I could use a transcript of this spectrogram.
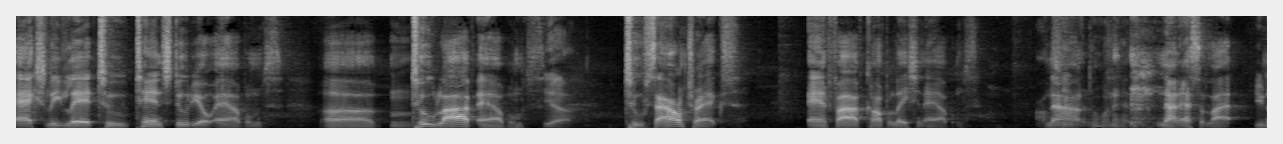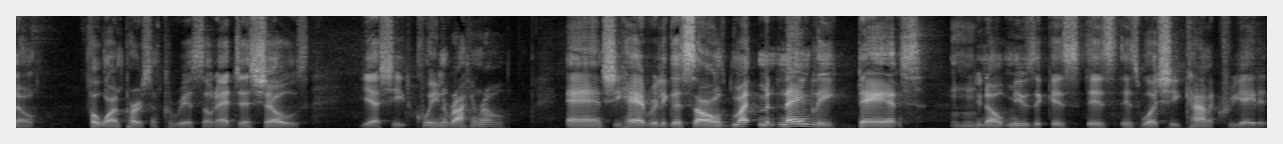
actually led to ten studio albums, uh, two live albums, Yeah. two soundtracks, and five compilation albums. now, Keep doing that. now that's a lot, you know, for one person's career. So that just shows, yeah, she the queen of rock and roll, and she had really good songs, m- m- namely dance. You know, music is is is what she kind of created,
